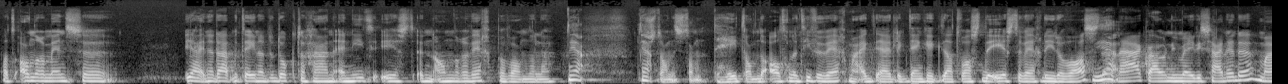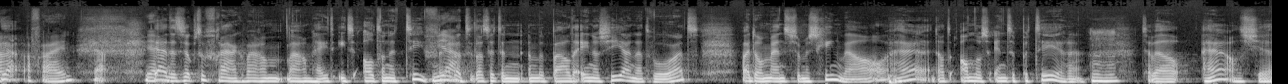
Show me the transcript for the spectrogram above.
wat andere mensen ja, inderdaad meteen naar de dokter gaan en niet eerst een andere weg bewandelen. Ja. Dus dan is dan, heet dan de alternatieve weg. Maar eigenlijk denk ik dat was de eerste weg die er was. Daarna kwamen die medicijnen er. Maar ja. fijn. Ja. Ja. dat is ook de vraag. Waarom, waarom heet iets alternatief? Ja. Dat, dat zit een, een bepaalde energie aan het woord. Waardoor mensen misschien wel hè, dat anders interpreteren. Mhm. Terwijl hè, als, je,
